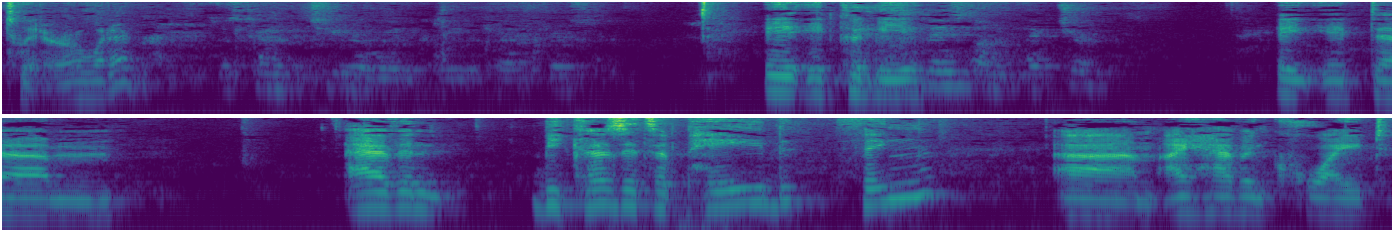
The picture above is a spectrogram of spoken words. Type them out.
Twitter or whatever. Kind of a cheater way to. It, it could be. Based on a picture. It, it um, I haven't because it's a paid thing. Um, I haven't quite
